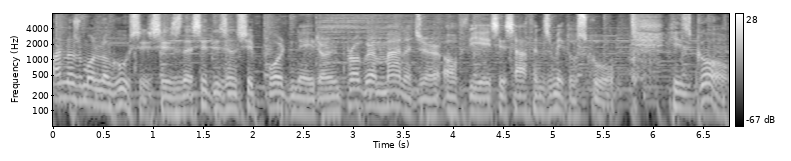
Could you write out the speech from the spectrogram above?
Panos Mologousis is the Citizenship Coordinator and Program Manager of the ACS Athens Middle School. His goal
